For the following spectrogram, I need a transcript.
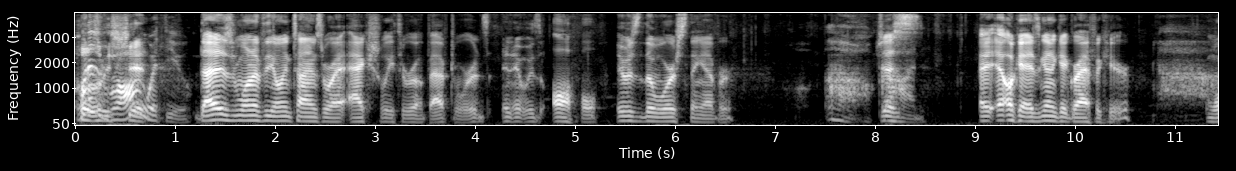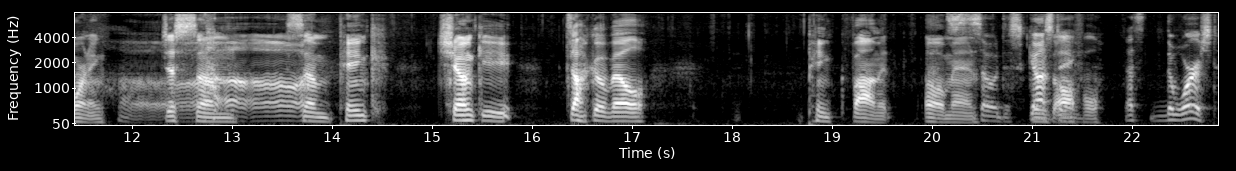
What is Holy wrong shit. with you? That is one of the only times where I actually threw up afterwards, and it was awful. It was the worst thing ever. Oh Just God. Eh, okay, it's gonna get graphic here. Warning. Just some Oh. some pink, chunky Taco Bell pink vomit. Oh man, so disgusting. it was awful. That's the worst.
